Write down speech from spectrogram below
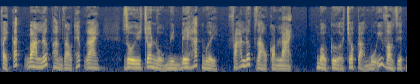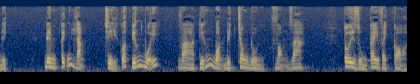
Phải cắt ba lớp hàng rào thép gai, rồi cho nổ mìn DH-10 phá lớp rào còn lại, mở cửa cho cả mũi vào diệt địch. Đêm tĩnh lặng, chỉ có tiếng mũi và tiếng bọn địch trong đồn vọng ra. Tôi dùng tay vạch cỏ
